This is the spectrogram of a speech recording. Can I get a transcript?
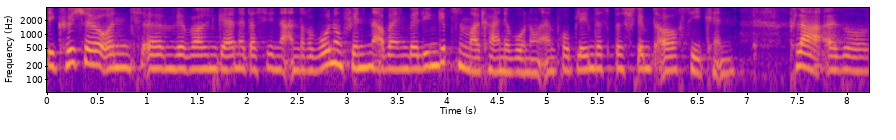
die Küche und äh, wir wollen gerne, dass sie eine andere Wohnung finden. Aber in Berlin gibt es nun mal keine Wohnung. Ein Problem, das bestimmt auch Sie kennen. Klar, also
